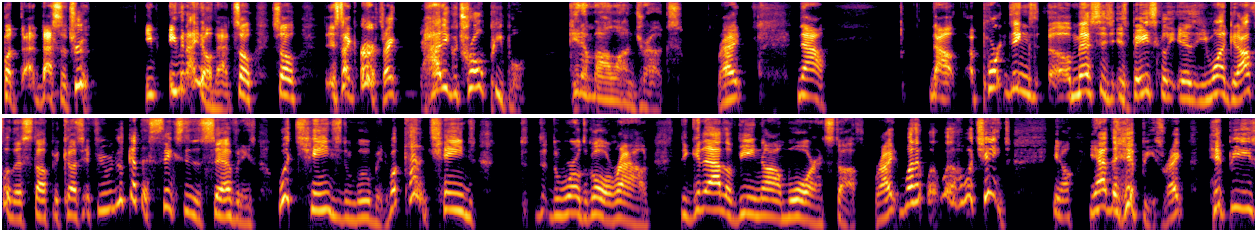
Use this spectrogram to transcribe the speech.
but th- that's the truth. Even I know that. So so it's like Earth, right? How do you control people? Get them all on drugs, right? Now now, important things, uh, a message is basically is you want to get off of this stuff because if you look at the 60s and 70s, what changed the movement? What kind of changed the, the world to go around to get out of the Vietnam War and stuff, right? What, what, what changed? You know, you have the hippies, right? Hippies,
